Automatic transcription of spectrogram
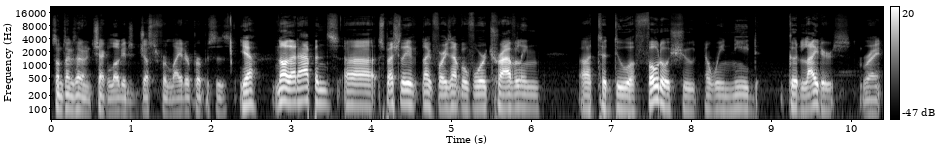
Sometimes I don't check luggage just for lighter purposes. Yeah, no, that happens. Uh, especially if, like for example, if we're traveling uh, to do a photo shoot and we need good lighters Right.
